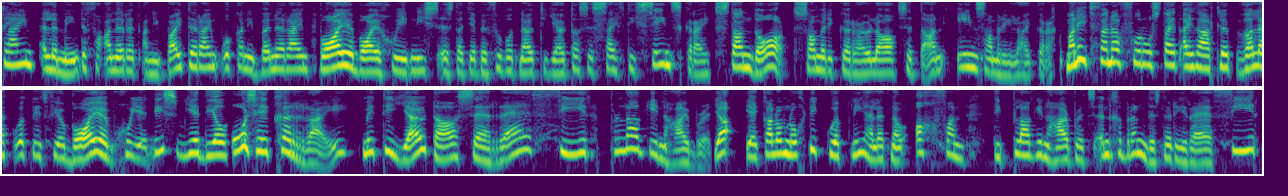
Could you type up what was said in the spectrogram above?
klein elemente verander het aan die buiteruim, ook aan die binneruim. Baie baie goeie nuus is dat jy byvoorbeeld nou Toyota se safety sense kry standaard saam met die Corolla sedan en saam met die Lycra. Maar net vinnig voor ons tyd uithardloop, wil ek ook net vir jou baie goeie nuus meedeel. Ons het gery met Toyota se RAV4 plug-in hybrid. Ja, jy kan hom nog nie koop nie. Hulle het nou 8 van die plug-in hybrids ingebring. Dis nou die RAV4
